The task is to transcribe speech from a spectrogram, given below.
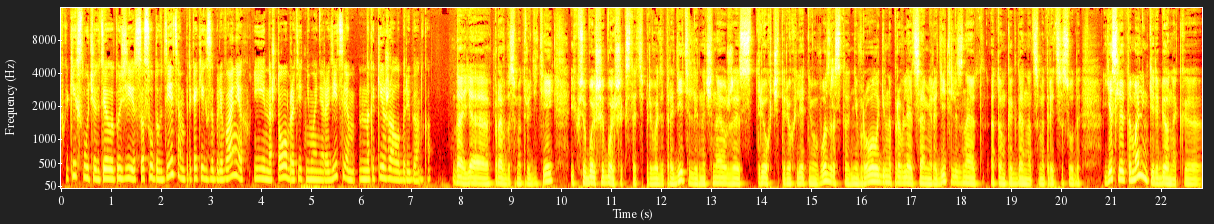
В каких случаях делают УЗИ сосудов детям, при каких заболеваниях и на что обратить внимание родителям, на какие жалобы ребенка? Да, я правда смотрю детей. Их все больше и больше, кстати, приводят родители, начиная уже с 3-4-летнего возраста. Неврологи направляют, сами родители знают о том, когда надо смотреть сосуды. Если это маленький ребенок, 3-4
